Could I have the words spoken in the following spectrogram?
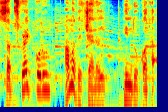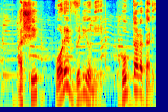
সাবস্ক্রাইব করুন আমাদের চ্যানেল হিন্দু কথা। আসছি পরের ভিডিও নিয়ে। খুব তাড়াতাড়ি।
